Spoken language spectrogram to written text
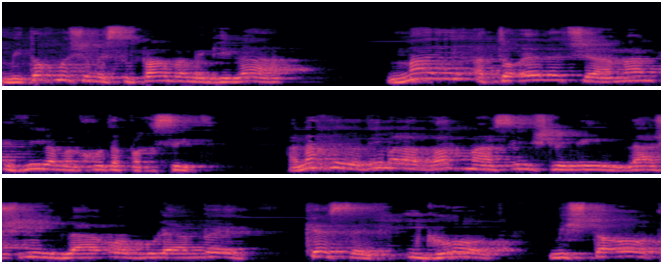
מתוך מה שמסופר במגילה מהי התועלת שהמן הביא למלכות הפרסית. אנחנו יודעים עליו רק מעשים שליליים, להשמיד, להרוג ולאבד, כסף, איגרות, משתאות,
